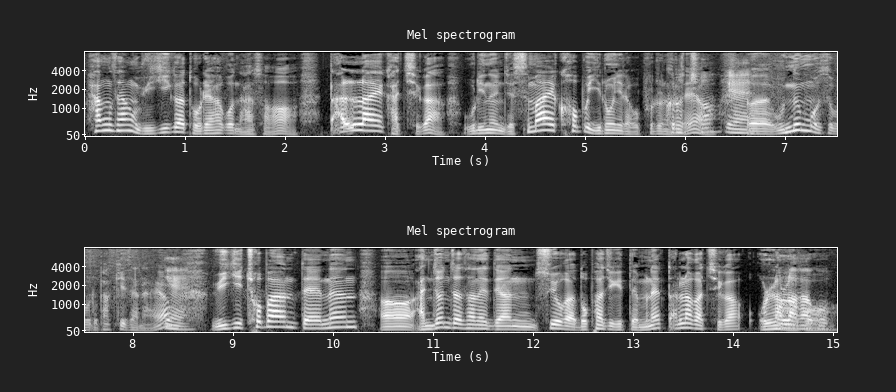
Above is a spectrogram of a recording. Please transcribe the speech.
항상 위기가 위기가 도래하고 나서 달러의 가치가 우리는 이제 smile curve 이론이라고 부르는데요. 그렇죠. 예. 어, 웃는 모습으로 바뀌잖아요. 예. 위기 초반 때는 어, 안전자산에 대한 수요가 높아지기 때문에 달러 가치가 올라가고, 올라가고.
